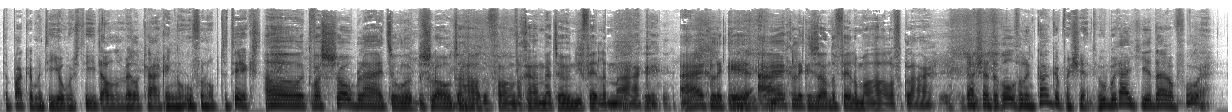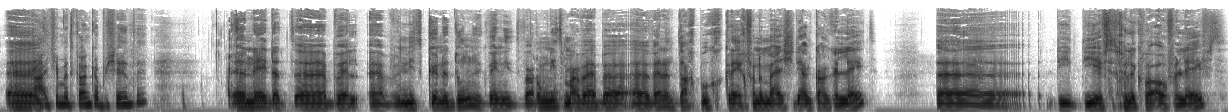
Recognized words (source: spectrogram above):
te pakken met die jongens... die dan met elkaar gingen oefenen op de tekst. Oh, ik was zo blij toen we besloten hadden van... we gaan met hun die film maken. eigenlijk, uh, eigenlijk is dan de film al half klaar. Jascha, de rol van een kankerpatiënt. Hoe bereid je je daarop voor? Uh, Praat je met kankerpatiënten? Uh, nee, dat uh, hebben, we, hebben, we, niet kunnen doen. Ik weet niet waarom niet. Maar we hebben uh, wel een dagboek gekregen van een meisje die aan kanker leed. die, die heeft het gelukkig wel overleefd.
